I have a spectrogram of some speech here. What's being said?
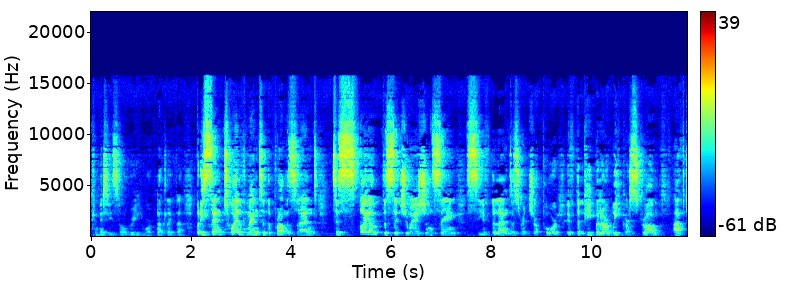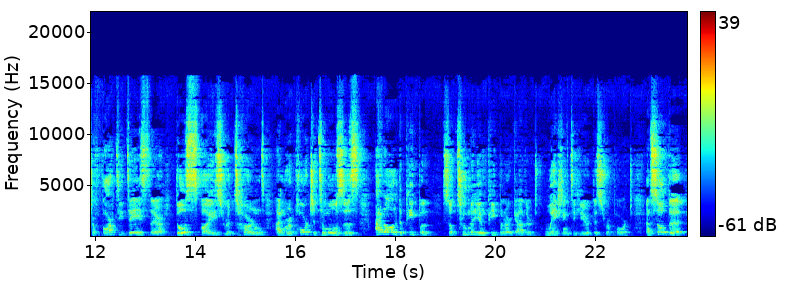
Committees don't really work, not like that. But he sent 12 men to the promised land to spy out the situation, saying, See if the land is rich or poor, if the people are weak or strong. After 40 days there, those spies returned and reported to Moses and all the people. So, two million people are gathered, waiting to hear this report. And so the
